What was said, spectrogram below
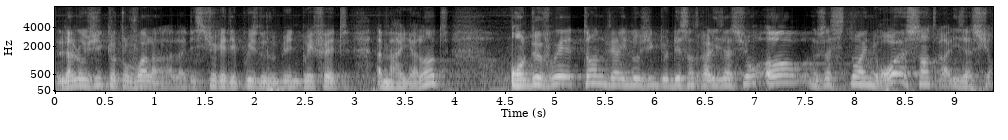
la logique, quand on voit la, décision qui a été prise de nommer une préfète à Marie-Galante, on devrait tendre vers une logique de décentralisation. Or, nous assistons à une recentralisation.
